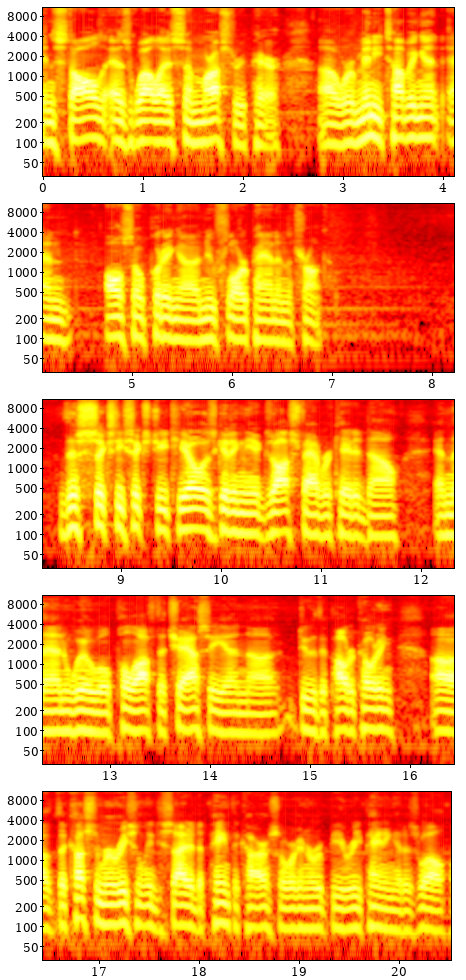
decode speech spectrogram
installed as well as some rust repair. Uh, we're mini tubbing it and also putting a new floor pan in the trunk. This 66 GTO is getting the exhaust fabricated now and then we will pull off the chassis and uh, do the powder coating. Uh, the customer recently decided to paint the car so we're going to re be repainting it as well.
